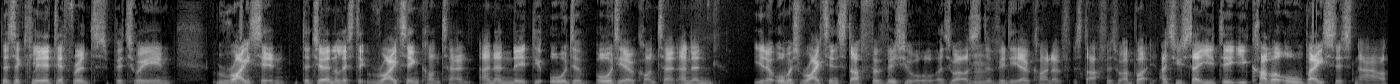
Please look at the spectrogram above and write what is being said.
there's a clear difference between writing, the journalistic writing content, and then the, the audio audio content, and then you know almost writing stuff for visual as well as mm. the video kind of stuff as well but as you say you do you cover all bases now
